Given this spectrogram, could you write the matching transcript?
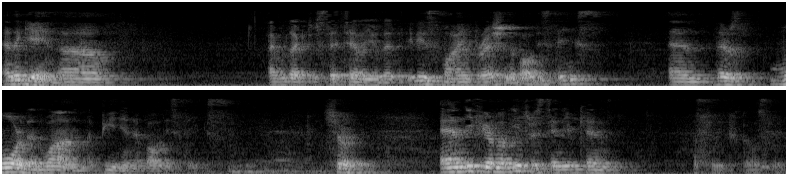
And again, uh, I would like to say, tell you that it is my impression about these things, and there's more than one opinion about these things. Sure. And if you're not interested, you can asleep, go asleep.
